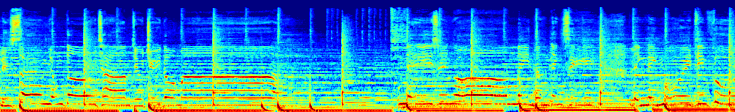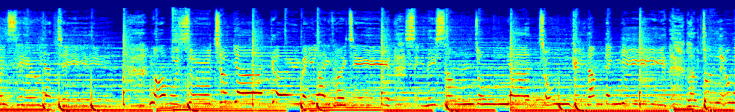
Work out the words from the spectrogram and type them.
连相我没说出一句美丽台词，是你心中一种缺陷定义，流进了眼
